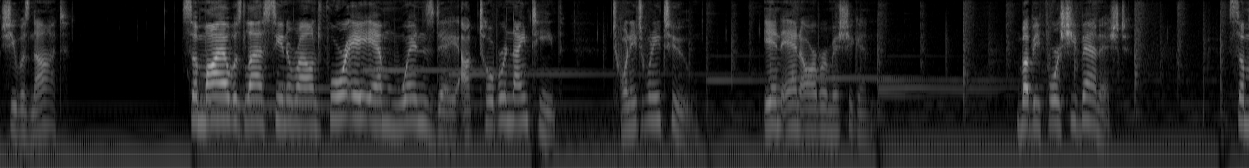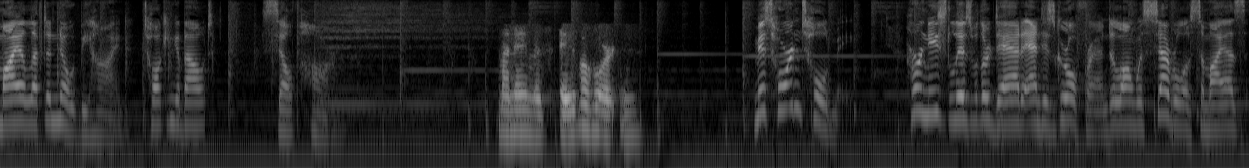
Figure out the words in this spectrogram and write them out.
she was not. Samyah was last seen around 4 a.m. Wednesday, October 19th, 2022, in Ann Arbor, Michigan. But before she vanished, Samyah left a note behind talking about self harm. My name is Ava Horton. Miss Horton told me her niece lives with her dad and his girlfriend, along with several of Samyah's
